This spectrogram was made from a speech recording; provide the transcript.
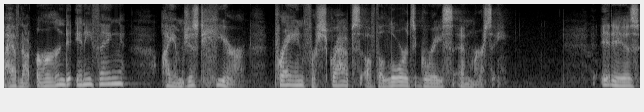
I have not earned anything. I am just here praying for scraps of the Lord's grace and mercy. It is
